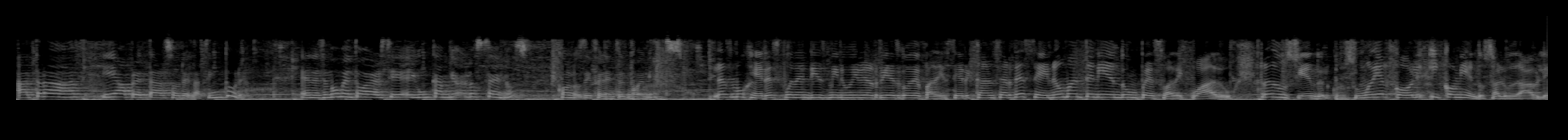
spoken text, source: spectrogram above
atrás y apretar sobre la cintura. En ese momento a ver si hay un cambio de los senos con los diferentes movimientos. Las mujeres pueden disminuir el riesgo de padecer cáncer de seno manteniendo un peso adecuado, reduciendo el consumo de alcohol y comiendo saludable.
